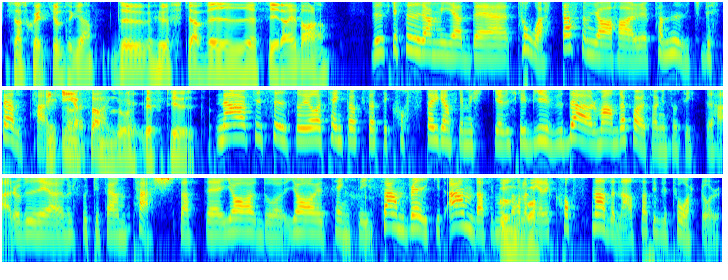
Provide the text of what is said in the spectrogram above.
Det känns skitkul tycker jag. Du, hur ska vi fira idag då? Vi ska fira med eh, tårta som jag har panikbeställt här. Inga bageri. det är för tidigt. Nej, precis. Och jag tänkte också att det kostar ju ganska mycket. Vi ska ju bjuda de andra företagen som sitter här och vi är väl 45 pers. Så att eh, jag, då, jag tänkte i sann breakit-anda att vi måste hålla Underbart. nere kostnaderna så att det blir tårtor.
